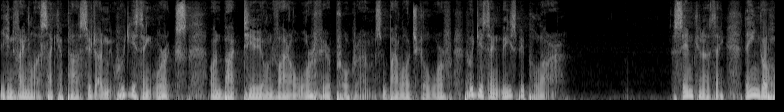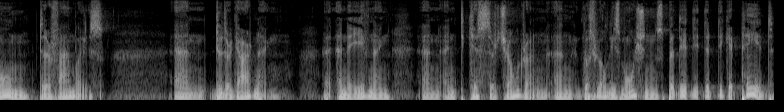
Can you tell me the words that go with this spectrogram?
you can find a lot of psychopaths here. I mean, who do you think works on bacterial and viral warfare programs and biological warfare? Who do you think these people are? Same kind of thing. They can go home to their families and do their gardening in the evening and, and kiss their children and go through all these motions, but they, they, they get paid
